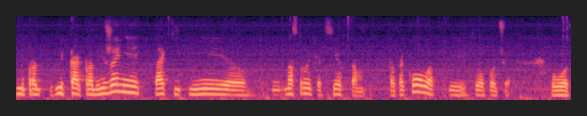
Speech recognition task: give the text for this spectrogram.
и, про, и как продвижение, так и, э, настройка всех там протоколов и всего прочего. Вот.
